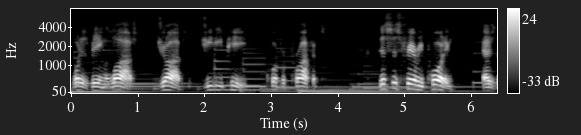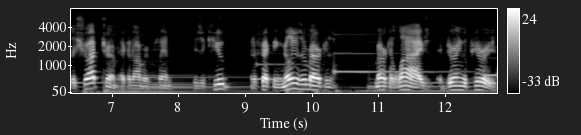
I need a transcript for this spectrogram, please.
what is being lost jobs, GDP, corporate profits. This is fair reporting, as the short term economic plan is acute and affecting millions of Americans, American lives during the period.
